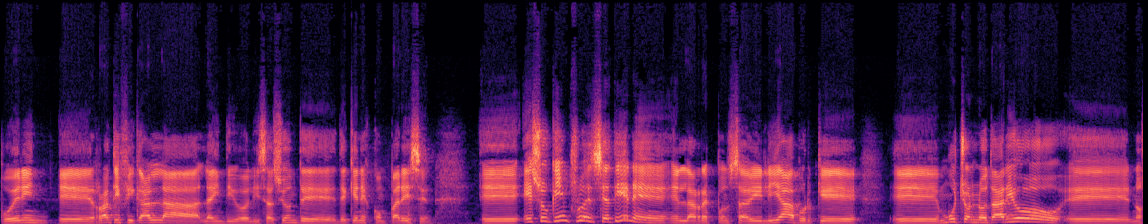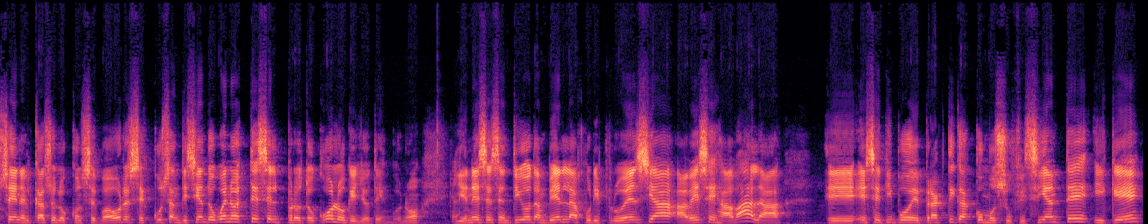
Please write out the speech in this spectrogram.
poder eh, ratificar la, individualización de, quienes comparecen. Eh, ¿Eso qué influencia tiene en la responsabilidad? Porque eh, muchos notarios, no sé, en el caso de los conservadores, se excusan diciendo, bueno, este es el protocolo que yo tengo, ¿no? Y en ese sentido también la jurisprudencia a veces avala ese tipo de prácticas como suficiente y que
